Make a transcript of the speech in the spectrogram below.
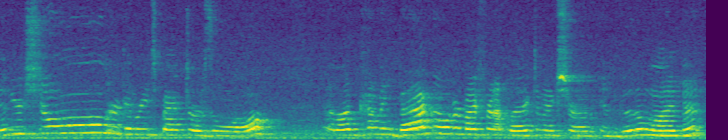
and your shoulder can reach back towards the wall, and I'm coming back over my front leg to make sure I'm in good alignment.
